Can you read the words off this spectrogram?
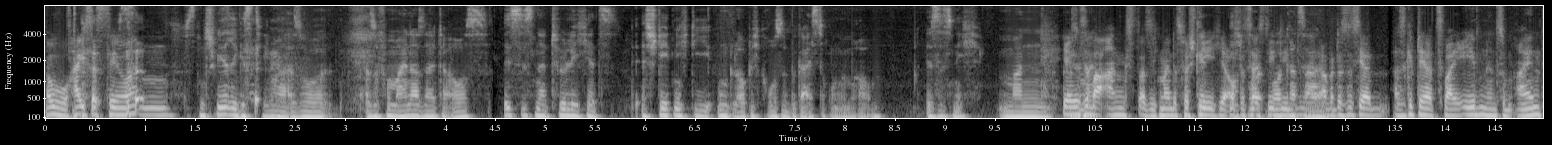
Oh, heißes Thema. Das ist ein schwieriges Thema. Also, also von meiner Seite aus ist es natürlich jetzt, es steht nicht die unglaublich große Begeisterung im Raum. Ist es nicht. Man, Ja, also das ist aber Angst. Also ich meine, das verstehe ich ja auch. Ich Das heißt, die, die, aber das ist ja, also es gibt ja zwei Ebenen. Zum einen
